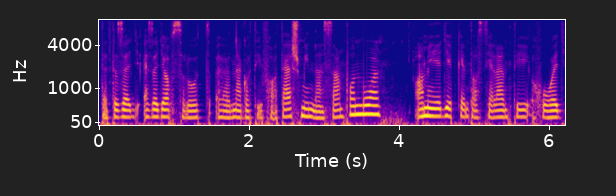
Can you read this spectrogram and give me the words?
Tehát ez egy, ez egy abszolút negatív hatás minden szempontból, ami egyébként azt jelenti, hogy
